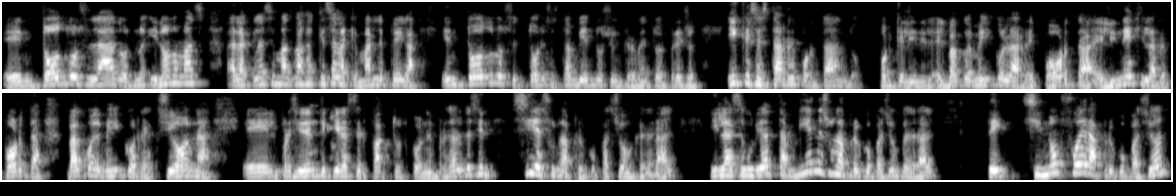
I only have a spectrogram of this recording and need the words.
en todos lados, y no nomás a la clase más baja, que es a la que más le pega, en todos los sectores están viendo su incremento de precios y que se está reportando, porque el, Banco de México la reporta, el INEGI la reporta, Banco de México reacciona, el presidente quiere hacer pactos con empresarios, es decir, sí es una preocupación general y la seguridad también es una preocupación federal. De, si no fuera preocupación,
